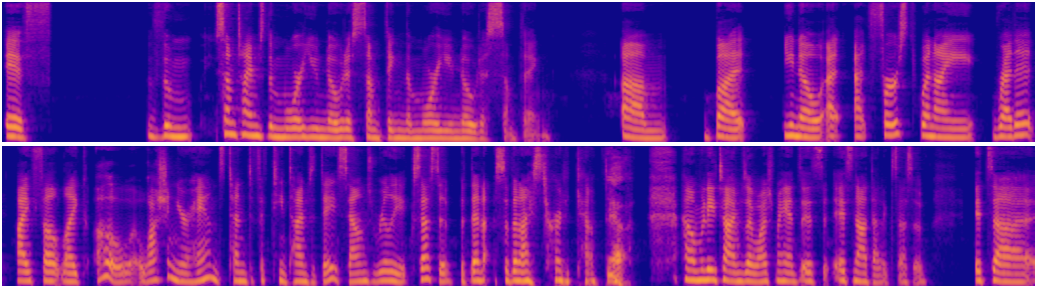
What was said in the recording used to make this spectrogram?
if the sometimes the more you notice something, the more you notice something. Um, but you know, at, at first when I read it, I felt like, oh, washing your hands 10 to 15 times a day sounds really excessive. But then, so then I started counting yeah. how many times I wash my hands. It's, it's not that excessive. It's, uh,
